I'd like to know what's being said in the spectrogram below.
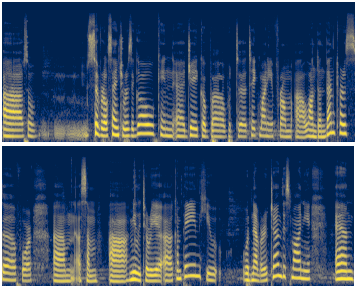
Uh, so mm, several centuries ago, King uh, Jacob uh, would uh, take money from London bankers for um, some military campaign. He would never return this money, and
